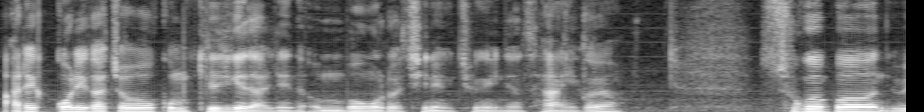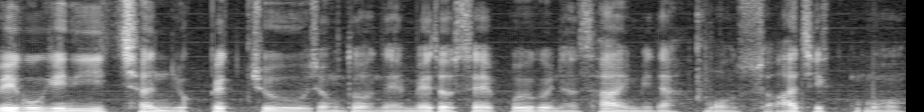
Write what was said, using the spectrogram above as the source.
아래 꼬리가 조금 길게 달린 음봉으로 진행 중에 있는 상황이고요. 수급은 외국인 2,600주 정도 네, 매도세 보이고 있는 상황입니다. 뭐 아직 뭐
